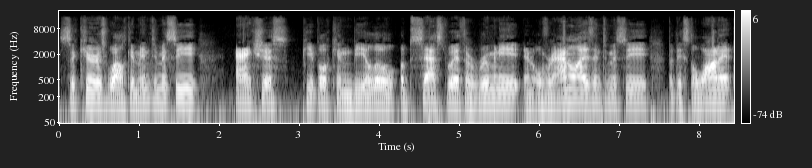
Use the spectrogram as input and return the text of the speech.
Secure is welcome intimacy. Anxious people can be a little obsessed with or ruminate and overanalyze intimacy, but they still want it.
